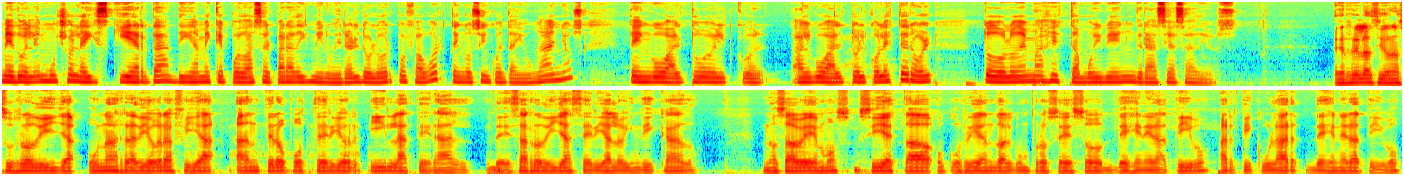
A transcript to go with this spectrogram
me duele mucho la izquierda, dígame qué puedo hacer para disminuir el dolor, por favor. Tengo 51 años, tengo alto algo alto el colesterol, todo lo demás está muy bien, gracias a Dios. En relación a sus rodillas, una radiografía anteroposterior y lateral de esa rodilla sería lo indicado. No sabemos si está ocurriendo algún proceso degenerativo, articular degenerativo,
